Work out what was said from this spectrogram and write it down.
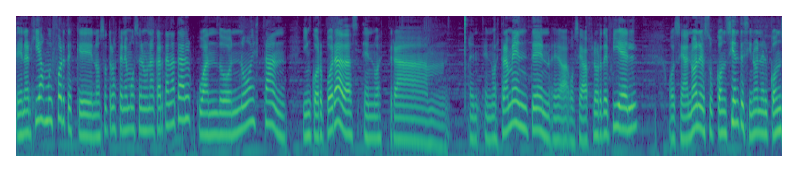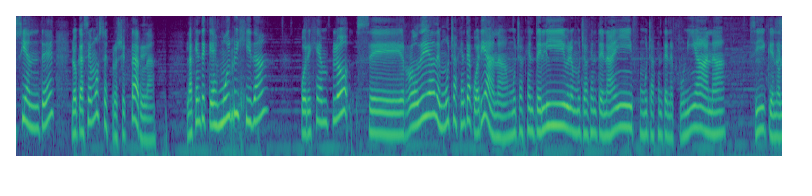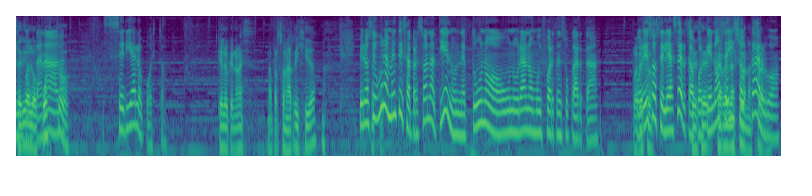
Energías muy fuertes que nosotros tenemos en una carta natal cuando no están incorporadas en nuestra mm, en, nuestra mente, eh, o sea, flor de piel, o sea, no en el subconsciente, sino en el consciente, lo que hacemos es proyectarla. La gente que es muy rígida, por ejemplo, se rodea de mucha gente acuariana, mucha gente libre, mucha gente naif, mucha gente neptuniana, sí, que no le importa nada. Sería lo opuesto. Que lo que no es una persona rígida. Pero seguramente esa persona tiene un Neptuno o un Urano muy fuerte en su carta. Por, eso, se le acerca, porque no se, hizo cargo.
